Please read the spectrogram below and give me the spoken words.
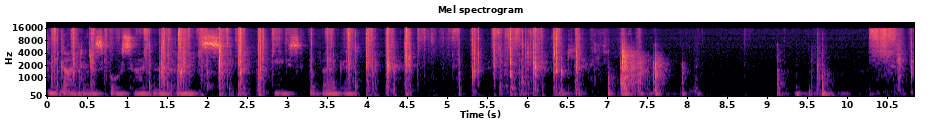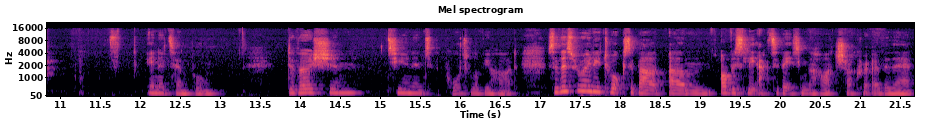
Some guidance, foresight and advice, please, for Virgo. Thank you. Inner Temple. Devotion, tune into the portal of your heart. So this really talks about um, obviously activating the heart chakra over there,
